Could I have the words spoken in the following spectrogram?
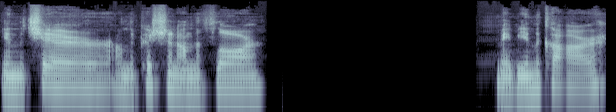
in the chair, on the cushion, on the floor, maybe in the car.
